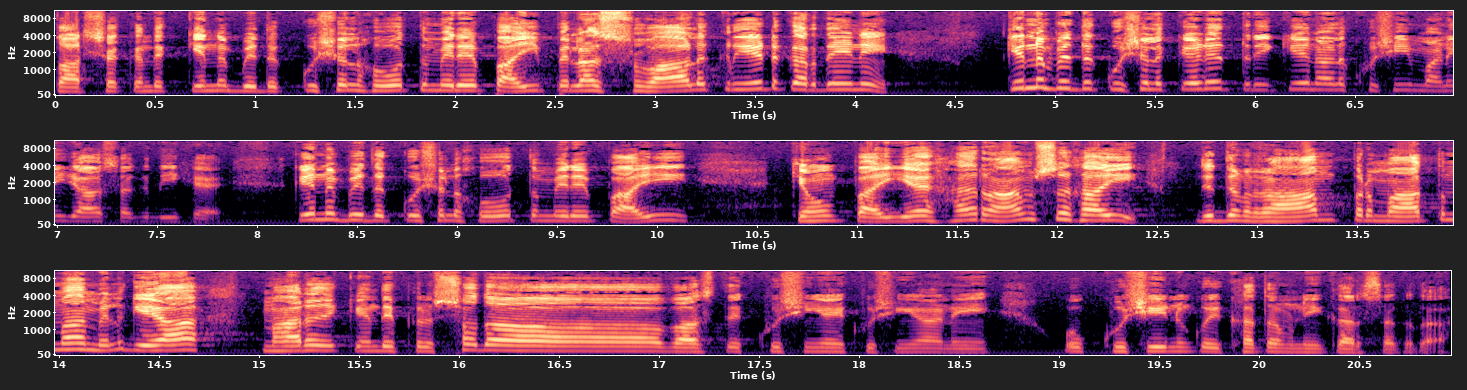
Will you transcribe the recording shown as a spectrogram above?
ਪਾਤਸ਼ਾਹ ਕਹਿੰਦੇ, ਕਿਨ ਬਿਦ ਕੁਸ਼ਲ ਹੋਤ ਮੇਰੇ ਭਾਈ? ਪਹਿਲਾਂ ਸਵਾਲ ਕ੍ਰੀਏਟ ਕਰਦੇ ਨੇ, ਕਿਨ ਬਿਦ ਕੁਸ਼ਲ ਕਿਹੜੇ ਤਰੀਕੇ ਨਾਲ ਖੁਸ਼ੀ ਮਾਣੀ ਜਾ ਸਕਦੀ ਹੈ? ਕਿਨ ਬਿਦ ਕੁਸ਼ਲ ਹੋਤ ਮੇਰੇ ਭਾਈ? ਕਿਉਂ ਪਾਈ ਹੈ? ਹਰ ਰਾਮ ਸਹਾਈ ਜਿੱਦਣ ਰਾਮ ਪਰਮਾਤਮਾ ਮਿਲ ਗਿਆ, ਮਹਾਰਾਜ ਕਹਿੰਦੇ ਫਿਰ ਸਦਾ ਵਾਸਤੇ ਖੁਸ਼ੀਆਂ ਹੀ ਖੁਸ਼ੀਆਂ ਨੇ। ਉਹ ਖੁਸ਼ੀ ਨੂੰ ਕੋਈ ਖਤਮ ਨਹੀਂ ਕਰ ਸਕਦਾ।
